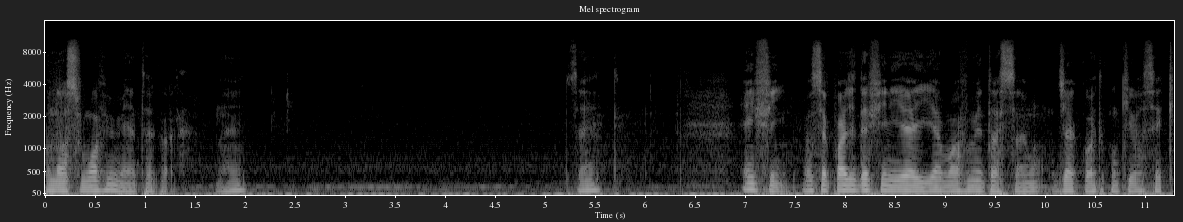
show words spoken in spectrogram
o nosso movimento agora. Né? Certo? Enfim, você pode definir aí a movimentação de acordo com o que você quer.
